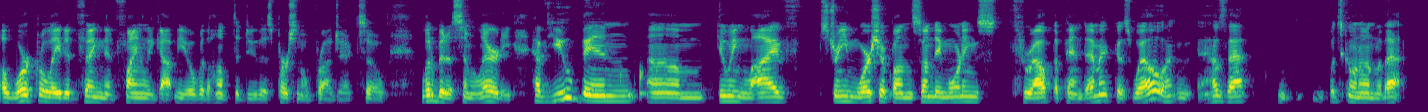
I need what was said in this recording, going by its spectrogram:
a work related thing that finally got me over the hump to do this personal project. So a little bit of similarity. Have you been um, doing live stream worship on Sunday mornings throughout the pandemic as well? How's that? What's going on with that?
